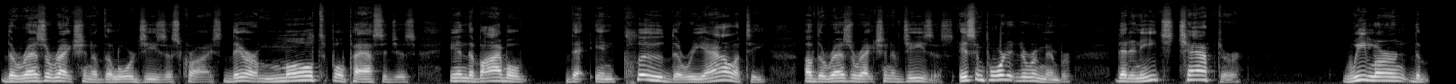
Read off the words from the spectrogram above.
the resurrection of the Lord Jesus Christ. There are multiple passages in the Bible that include the reality of the resurrection of Jesus. It's important to remember that in each chapter, we learn the,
